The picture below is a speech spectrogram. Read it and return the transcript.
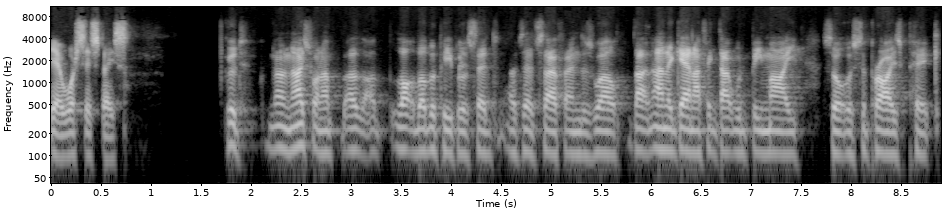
yeah, watch this space. Good, no, nice one. A, a, a lot of other people have said have said Southend as well. That, and again, I think that would be my sort of surprise pick.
